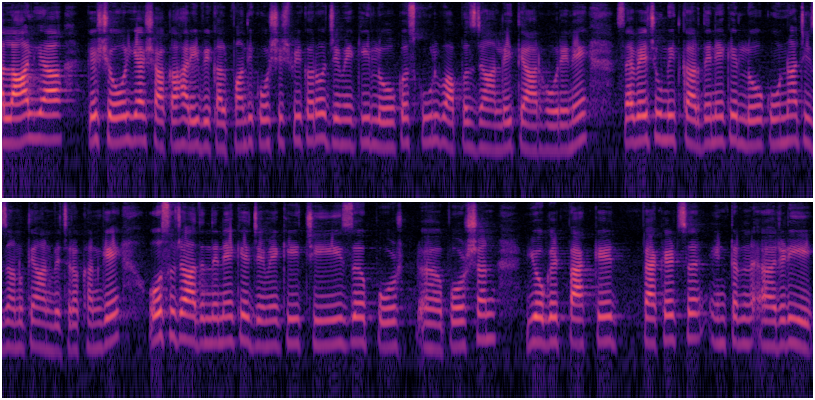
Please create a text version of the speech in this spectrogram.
ਹਲਾਲ ਜਾਂ ਕਿਸ਼ੋਰ ਜਾਂ ਸ਼ਾਕਾਹਾਰੀ ਵਿਕਲਪਾਂ ਦੀ ਕੋਸ਼ਿਸ਼ ਵੀ ਕਰੋ। ਜਿਵੇਂ ਕਿ ਲੋਕ ਸਕੂਲ ਵਾਪਸ ਜਾਣ ਲਈ ਤਿਆਰ ਹੋ ਰਹੇ ਨੇ। ਸਵੇਜ ਉਮੀਦ ਕਰਦੇ ਨੇ ਕਿ ਲੋਕ ਉਹਨਾਂ ਚੀਜ਼ਾਂ ਨੂੰ ਧਿਆਨ ਵਿੱਚ ਰੱਖਣਗੇ। ਉਹ ਸੁਝਾਅ ਦਿੰਦੇ ਨੇ ਕਿ ਜਿਵੇਂ ਕਿ ਚੀਜ਼ portion yogurt packet packets inter uh, ਜਿਹੜੀ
